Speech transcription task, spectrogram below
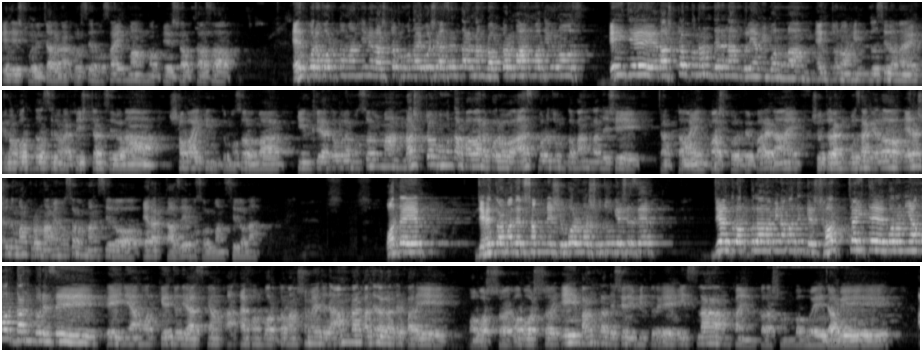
এদেশ পরিচালনা করছে হোসাইন মোহাম্মদ এরশাদ চাচা। এরপরে বর্তমান যিনি রাষ্ট্র ক্ষমতায় বসে আছেন, তার নাম ডক্টর মোহাম্মদ ইউনুস। এই যে রাষ্ট্রপ্রধানদের নামগুলি আমি বললাম একজন হিন্দু ছিল না একজন বৌদ্ধ ছিল না, খ্রিস্টান ছিল না, সবাই কিন্তু মুসলমান। কিন্তু এতগুলো মুসলমান রাষ্ট্র ক্ষমতা পাওয়ার পরেও আজ পর্যন্ত বাংলাদেশে চারটা আইন পাশ করতে পারে নাই। সুতরাং বোঝা গেল, এরা শুধুমাত্র নামে মুসলমান ছিল, এরা কাজে মুসলমান ছিল না। অতএব, যেহেতু আমাদের সামনে সুবর্ণ সুযোগ এসেছে যেহেতু রব্বুল আলামিন আমাদেরকে সবচাইতে বড় নিয়ামত দান করেছে, এই নিয়ামতকে যদি আজকে এখন বর্তমান সময়ে যদি আমরা কাজে লাগাতে পারি, অবশ্যই অবশ্যই এই বাংলাদেশের ভিতরে ইসলাম কায়েম করা সম্ভব হয়ে যাবে।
